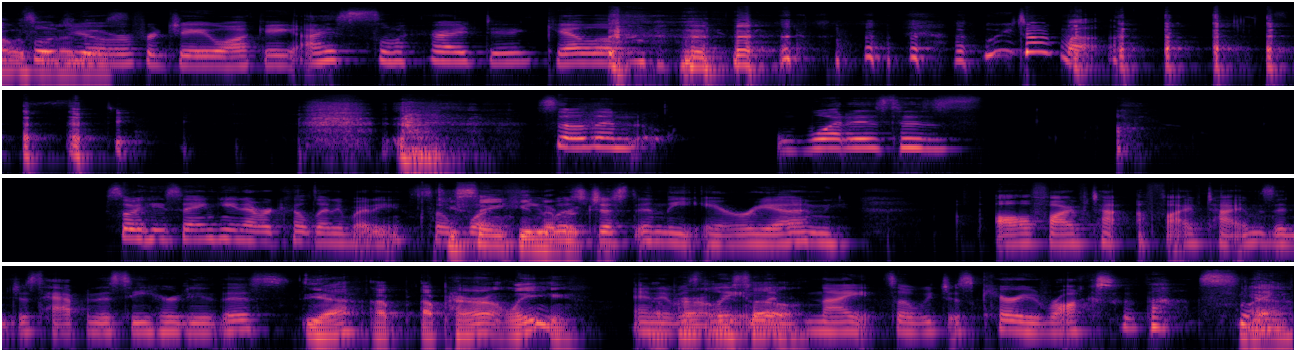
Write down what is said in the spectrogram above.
I was pulled one you of over for jaywalking. I swear I didn't kill him. Who are you talking about? so then, what is his? So he's saying he never killed anybody. So He's what, saying he he, was ki- just in the area and all five ti- five times and just happened to see her do this. yeah, ap- apparently. And it was late so. in the night, so we just carried rocks with us. Yeah. Like,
